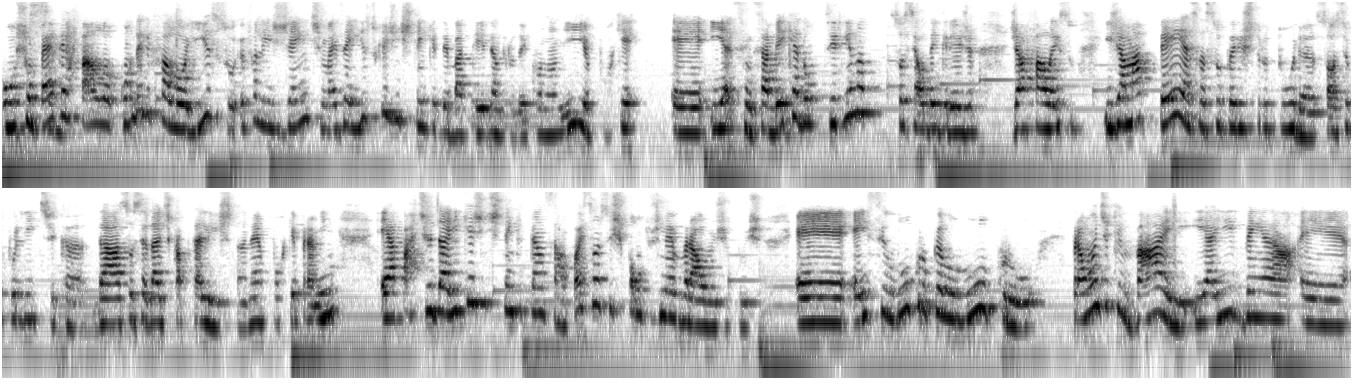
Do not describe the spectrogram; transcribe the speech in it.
o Schumpeter fala, quando ele falou isso, eu falei, gente, mas é isso que a gente tem que debater dentro da economia, porque é, e assim, saber que a doutrina social da igreja já fala isso e já mapeia essa superestrutura sociopolítica da sociedade capitalista, né? Porque para mim é a partir daí que a gente tem que pensar quais são esses pontos nevrálgicos. É, é esse lucro pelo lucro, para onde que vai? E aí vem a, é,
